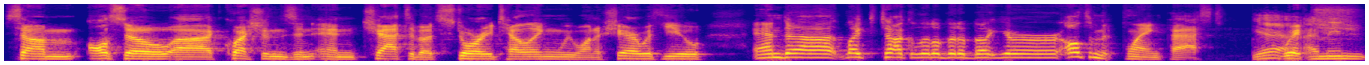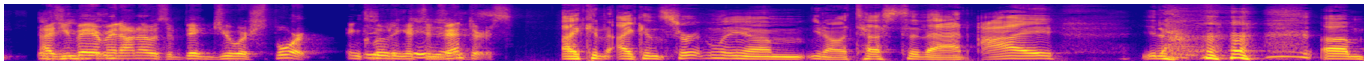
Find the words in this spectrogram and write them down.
some also uh, questions and, and chats about storytelling we want to share with you. And uh, I'd like to talk a little bit about your ultimate playing past, Yeah, which, I mean, as you may or may not know, is a big Jewish sport, including its it is. inventors. I can I can certainly um you know attest to that. I you know um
